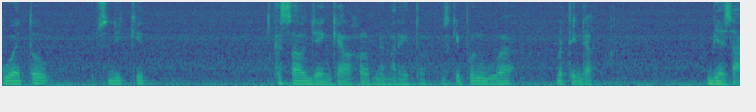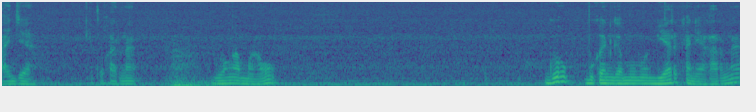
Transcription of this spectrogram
gue tuh sedikit kesal jengkel kalau mendengar itu. Meskipun gue bertindak biasa aja gitu karena gue nggak mau gue bukan gak mau membiarkan ya karena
